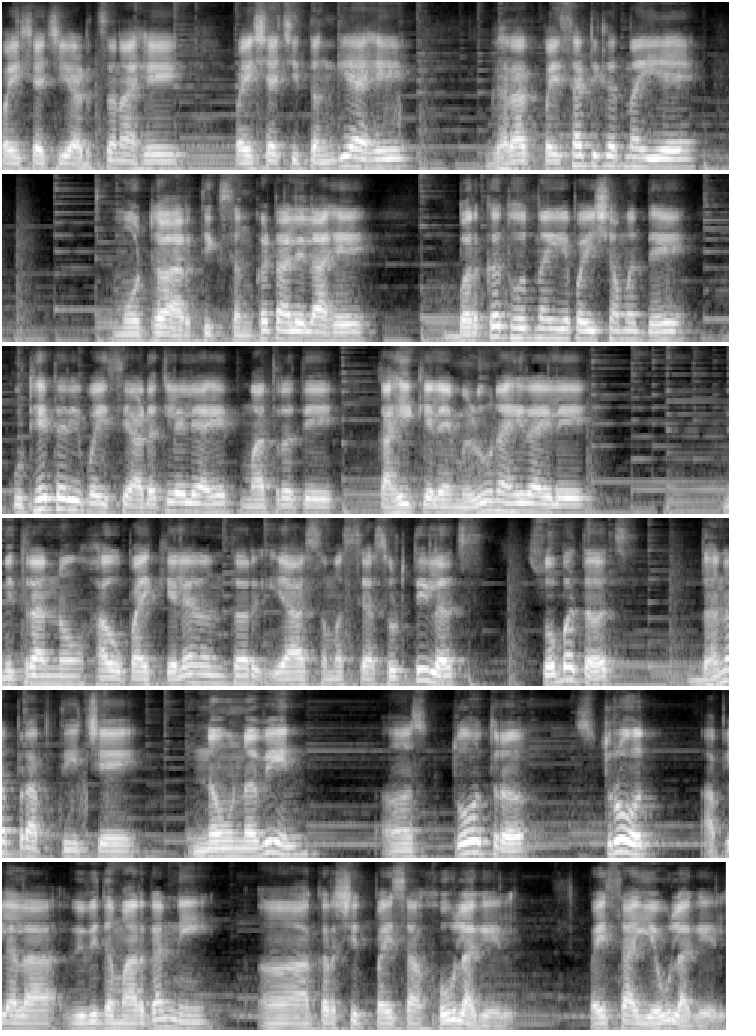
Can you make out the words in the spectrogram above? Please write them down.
पैशाची अडचण आहे पैशाची तंगी आहे घरात पैसा टिकत नाही आहे मोठं आर्थिक संकट आलेलं आहे बरकत होत नाही आहे पैशामध्ये कुठेतरी पैसे अडकलेले आहेत मात्र ते काही केल्या मिळू नाही राहिले. मित्रांनो हा उपाय केल्यानंतर या समस्या सुटतीलच. सोबतच धनप्राप्तीचे नवनवीन स्तोत्र स्त्रोत आपल्याला विविध मार्गांनी आकर्षित पैसा होऊ लागेल पैसा येऊ लागेल.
